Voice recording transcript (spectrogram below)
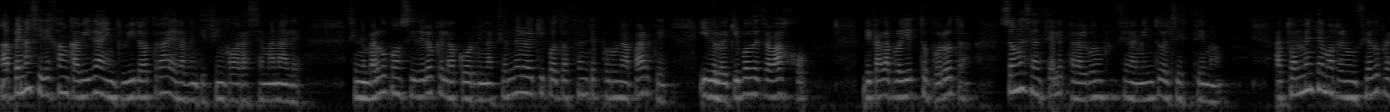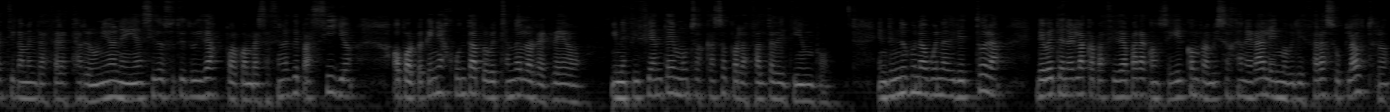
apenas si dejan cabida a incluir otras en las 25 horas semanales, sin embargo, considero que la coordinación de los equipos docentes por una parte y de los equipos de trabajo de cada proyecto por otra son esenciales para el buen funcionamiento del sistema. Actualmente hemos renunciado prácticamente a hacer estas reuniones y han sido sustituidas por conversaciones de pasillo o por pequeñas juntas aprovechando los recreos, ineficientes en muchos casos por la falta de tiempo. Entiendo que una buena directora debe tener la capacidad para conseguir compromisos generales y movilizar a su claustro,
